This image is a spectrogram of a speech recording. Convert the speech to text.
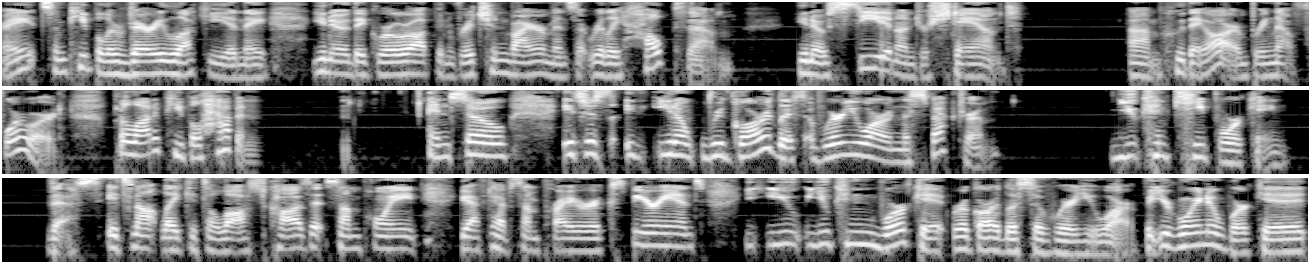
right? Some people are very lucky and they, you know, they grow up in rich environments that really help them, you know, see and understand um, who they are and bring that forward. But a lot of people haven't. And so it's just, you know, regardless of where you are in the spectrum, you can keep working this. It's not like it's a lost cause at some point. You have to have some prior experience. You, you can work it regardless of where you are, but you're going to work it,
